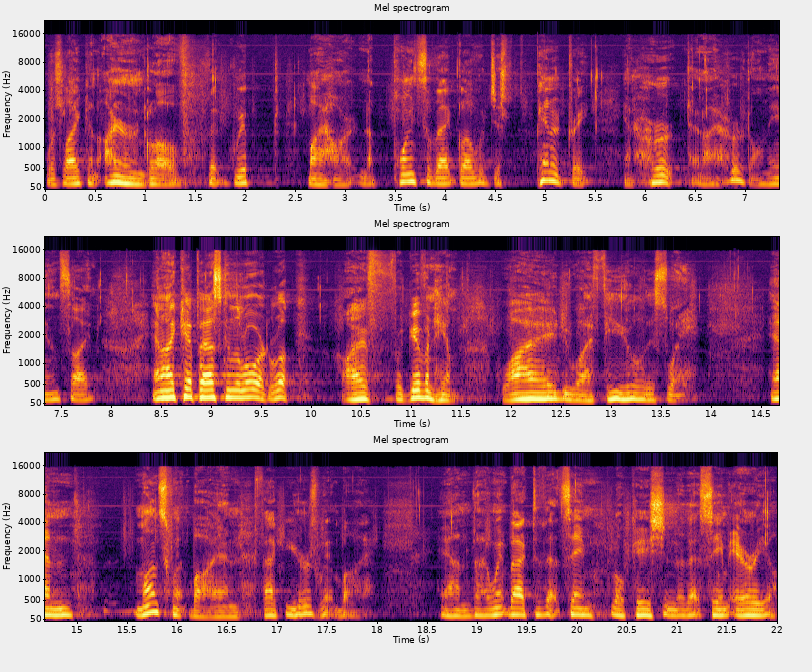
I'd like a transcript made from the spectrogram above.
was like an iron glove that gripped my heart. And the points of that glove would just penetrate and hurt, and I hurt on the inside. And I kept asking the Lord, Look, I've forgiven him. Why do I feel this way? And months went by, and in fact, years went by. And I went back to that same location, to that same area.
